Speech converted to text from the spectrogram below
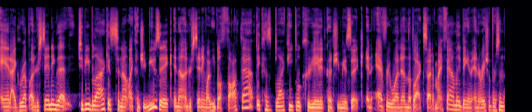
And I grew up understanding that to be black is to not like country music and not understanding why people thought that because black people created country music and everyone on the black side of my family, being an interracial person,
